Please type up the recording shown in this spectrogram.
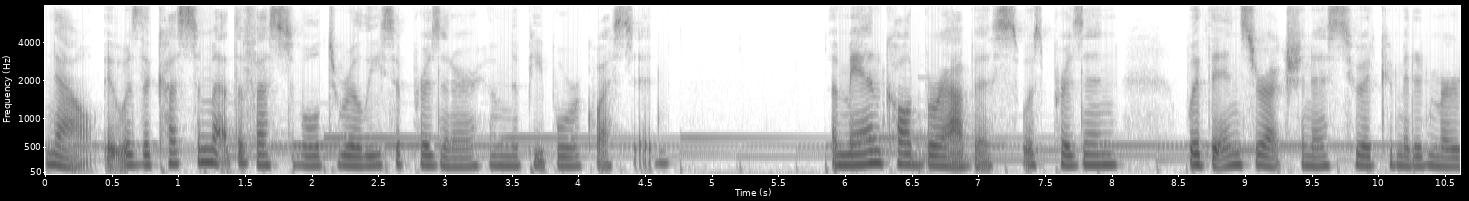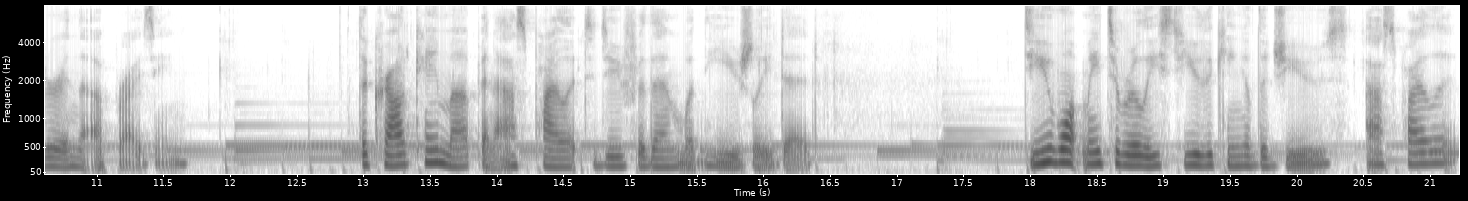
Now, it was the custom at the festival to release a prisoner whom the people requested. A man called Barabbas was prisoned with the insurrectionists who had committed murder in the uprising. The crowd came up and asked Pilate to do for them what he usually did. Do you want me to release to you the king of the Jews? asked Pilate,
